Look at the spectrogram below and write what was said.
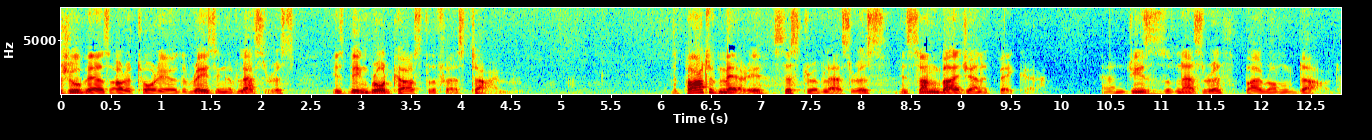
Joubert's oratorio, The Raising of Lazarus, is being broadcast for the first time. The part of Mary, sister of Lazarus, is sung by Janet Baker, and Jesus of Nazareth by Ronald Dowd,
